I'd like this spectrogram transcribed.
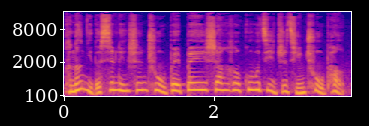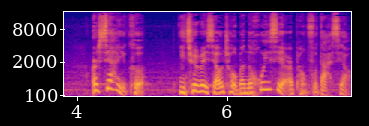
可能你的心灵深处被悲伤和孤寂之情触碰，而下一刻，你却为小丑们的诙谐而捧腹大笑。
